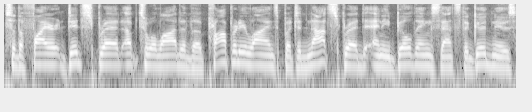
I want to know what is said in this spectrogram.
So the fire did spread up to a lot of the property lines, but did not spread to any buildings. That's the good news.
